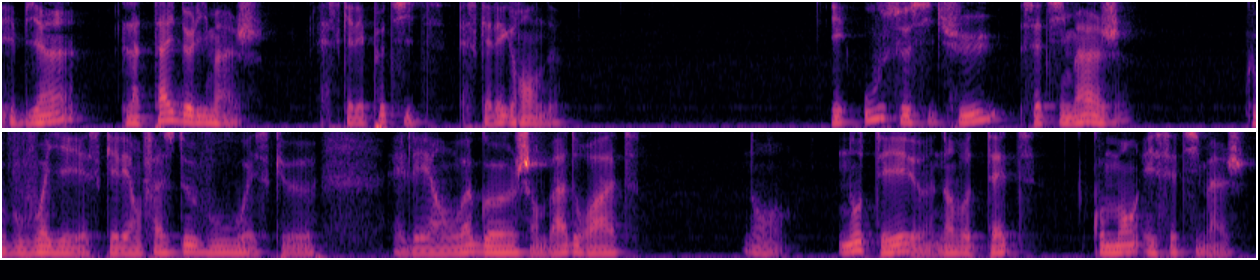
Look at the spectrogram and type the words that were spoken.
eh bien, la taille de l'image. Est-ce qu'elle est petite? Est-ce qu'elle est grande? Et où se situe cette image que vous voyez? Est-ce qu'elle est en face de vous? Est-ce qu'elle est en haut à gauche, en bas à droite? Donc, notez euh, dans votre tête comment est cette image.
